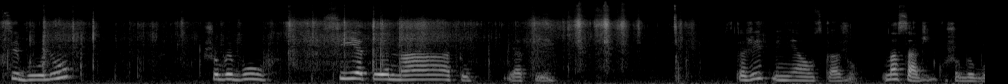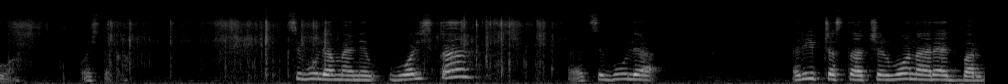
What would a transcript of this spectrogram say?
цибулю, щоб був сіяти на ту, як її. Скажіть мені, я вам скажу, насадженку, щоб була. Ось така. Цибуля в мене вольська, е, цибуля рібчаста червона Red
